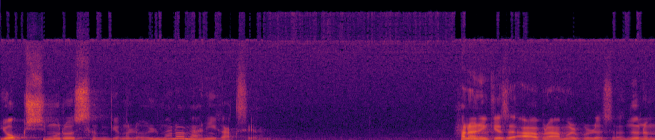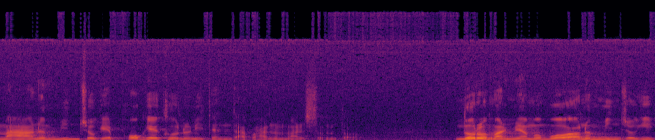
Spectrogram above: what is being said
욕심으로 성경을 얼마나 많이 각색합니까? 하나님께서 아브라함을 불러서 너는 많은 민족의 복의 근원이 된다고 하는 말씀도 너로 말미암아 뭐하는 민족이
